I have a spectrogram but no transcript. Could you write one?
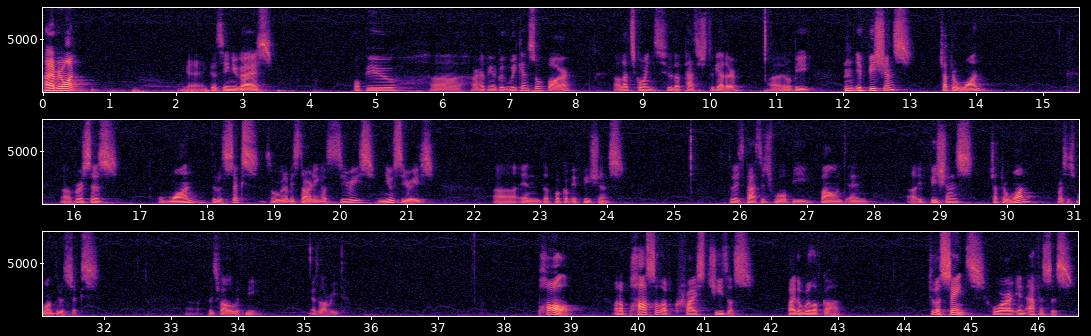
Hi, everyone. Okay, good seeing you guys. Hope you uh, are having a good weekend so far. Uh, let's go into the passage together. Uh, it'll be Ephesians chapter 1, uh, verses 1 through 6. So we're going to be starting a series, new series, uh, in the book of Ephesians. Today's passage will be found in uh, Ephesians chapter 1, verses 1 through 6. Uh, please follow with me as i read. Paul, an apostle of Christ Jesus, by the will of God, to the saints who are in Ephesus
